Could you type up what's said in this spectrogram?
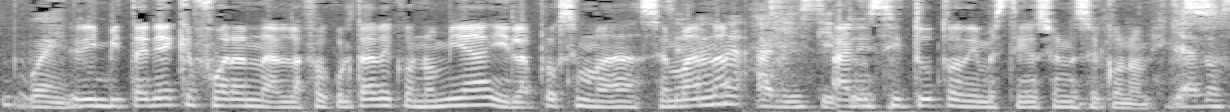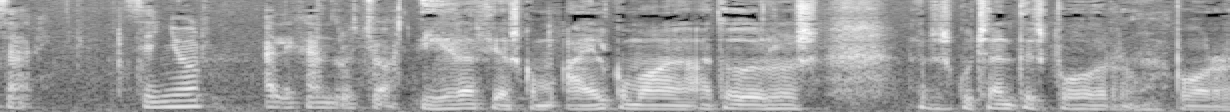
Bueno. Invitaría que fueran a la Facultad de Economía y la próxima semana, Semana al Instituto. Instituto de Investigaciones Económicas. Ya lo sabe. Señor Alejandro Ochoa. Y gracias como a él como a, a todos los, los escuchantes por, por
